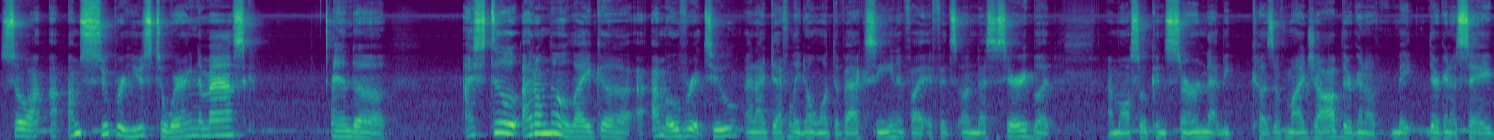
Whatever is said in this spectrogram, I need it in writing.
So I- I'm super used to wearing the mask and uh I still I don't know like uh I'm over it too and I definitely don't want the vaccine if I if it's unnecessary but I'm also concerned that because of my job they're to make they're to say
